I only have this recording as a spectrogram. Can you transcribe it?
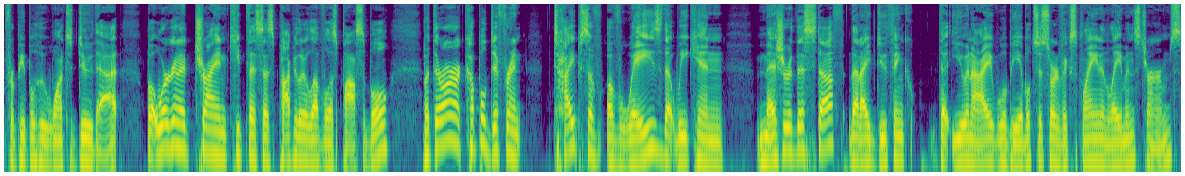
for people who want to do that. But we're going to try and keep this as popular level as possible. But there are a couple different types of, of ways that we can measure this stuff that I do think that you and I will be able to sort of explain in layman's terms.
